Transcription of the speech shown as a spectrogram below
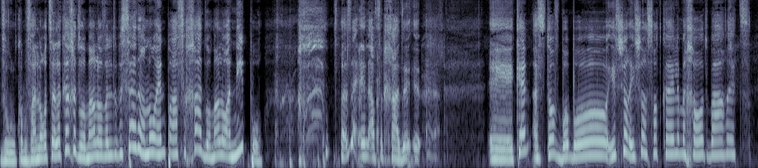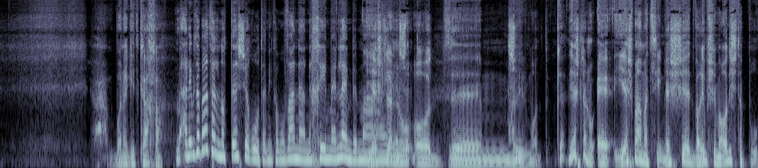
והוא כמובן לא רצה לקחת, והוא אמר לו, אבל בסדר, נו, אין פה אף אחד. והוא אמר לו, אני פה. מה זה אין אף אחד? אה, אה, כן, אז טוב, בוא, בוא, אי אפשר, אי אפשר לעשות כאלה מחאות בארץ. בוא נגיד ככה, אני מדברת על נותני שירות, אני כמובן, הנכים, אין להם במה... יש לנו עוד אה, מה ש- ללמוד. כן, יש לנו, אה, יש מאמצים, יש אה, דברים שמאוד השתפרו.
